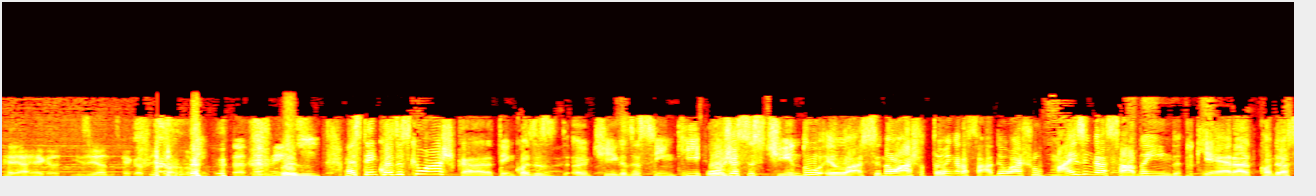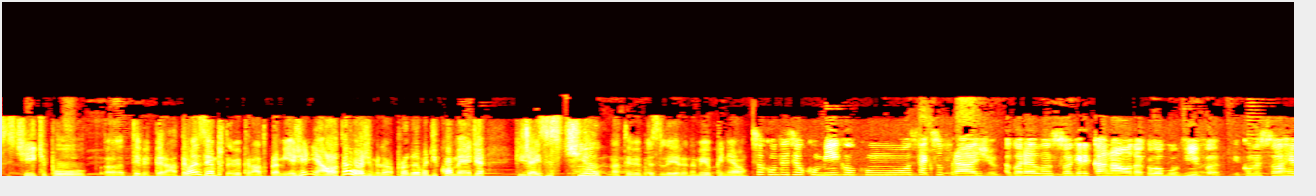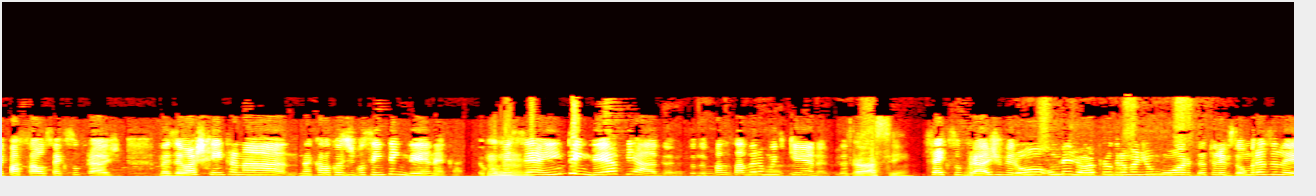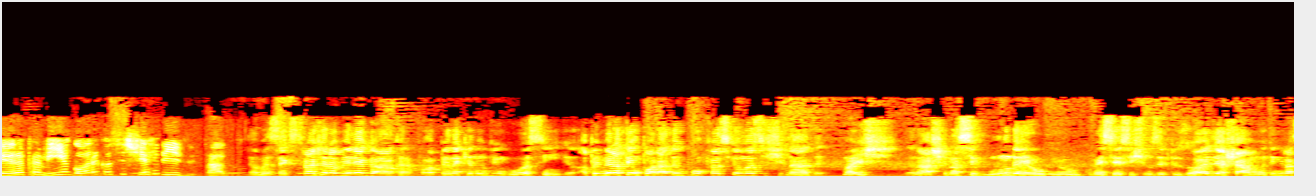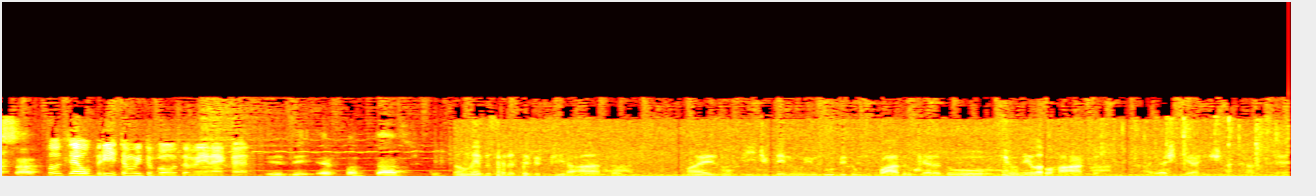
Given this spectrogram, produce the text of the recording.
É a regra dos 15 anos que a Gabi falou. Exatamente. Mas tem coisas que eu acho, cara. Tem coisas antigas, assim, que hoje assistindo, eu acho, se não acho tão engraçado, eu acho mais engraçado ainda do que era quando eu assisti. Tipo, a TV Pirata é um exemplo. TV Pirata pra mim é genial até hoje. Melhor programa de comédia que já existiu na TV brasileira, na minha opinião. Isso aconteceu comigo com o Sexo Frágil. Agora lançou aquele canal da Globo Viva e começou a repassar o Sexo Frágil. Mas eu acho que entra na, naquela coisa de você entender, né, cara? Eu comecei a entender a piada. Quando eu passava era muito pequena. Então, Ah, sim. Sexo Frágil virou o melhor programa de humor da televisão brasileira pra mim agora que eu assisti a reprise, sabe? É, mas Sex Frágil era bem legal, cara. Foi uma pena que não vingou, assim. A primeira temporada eu confesso que eu não assisti nada. Mas eu acho que na segunda eu, eu comecei a assistir os episódios e achava muito engraçado. Pô, Zé o Brito é muito bom também, né, cara? Ele é fantástico. Eu não lembro se era TV Pirata, mas um vídeo que tem no YouTube de um quadro que era do Jonela Torraca, aí acho que é a Regina Casé,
